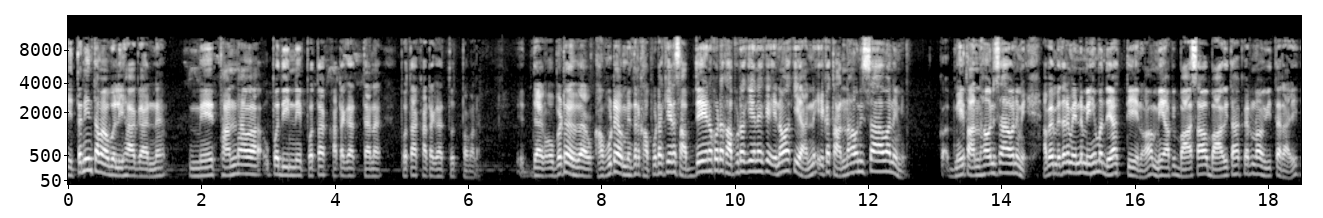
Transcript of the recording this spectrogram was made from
එතනින් තමයි ඔබ ලියා ගන්න මේ තණ්හාව උපදින්නේ පොතක් හටගත් තැන පොතක් හටගත්තොත් පමණයි. දැන් ඔබට කපුට මෙතන කපුට කියන શબ્දේ එනකොට කපුට කියන එක එනවා කියන්නේ ඒක තණ්හාව නිසා ආව නෙමෙයි. මේ තණ්හාව නිසා ආව නෙමෙයි. හැබැයි මෙතන මෙන්න මෙහෙම දෙයක් තියෙනවා. මේ අපි භාෂාව භාවිතා කරනවා විතරයි.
